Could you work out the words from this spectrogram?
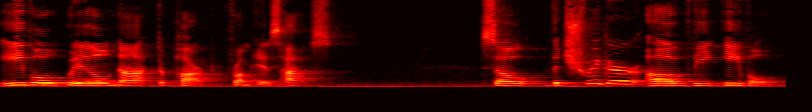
evil will not depart from his house. So the trigger of the evil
